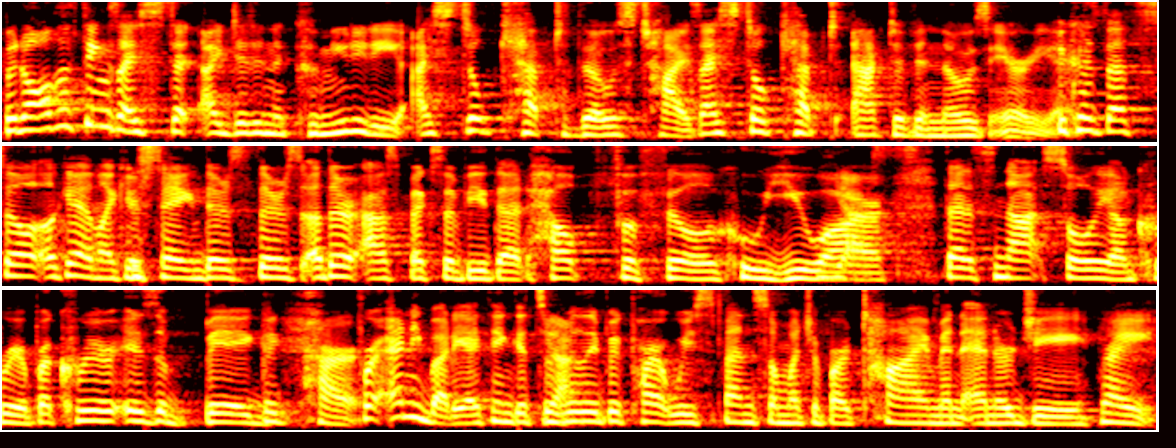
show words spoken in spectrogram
But all the things I st- I did in the community, I still kept those ties. I still kept active in those areas. because that's still again like you're saying there's there's other aspects of you that help fulfill who you are Yes. that it's not solely on career but career is a big Big part. for anybody i think it's a really big part we spend so much of our time and energy Right.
